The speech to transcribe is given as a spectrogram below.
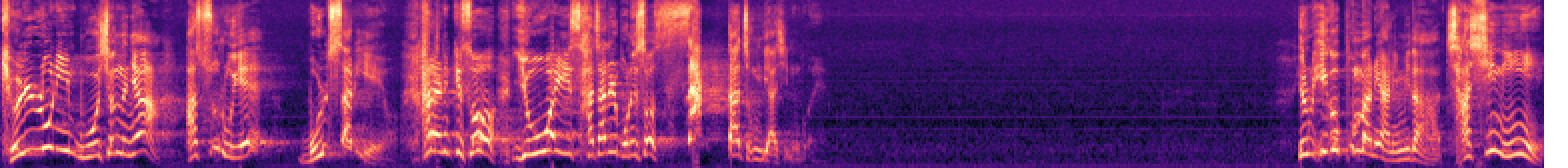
결론이 무엇이었느냐? 아수르의 몰살이에요. 하나님께서 여호와의 사자를 보내서 싹 다 정리하시는 거예요. 여러분 이것뿐만이 아닙니다. 자신이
